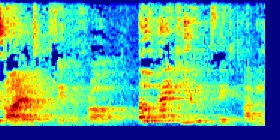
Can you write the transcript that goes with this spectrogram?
Israel, said the frog. Oh, thank you, said Tubby.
